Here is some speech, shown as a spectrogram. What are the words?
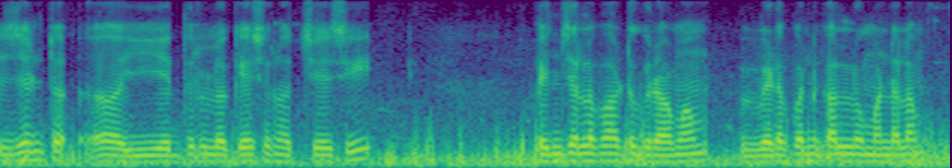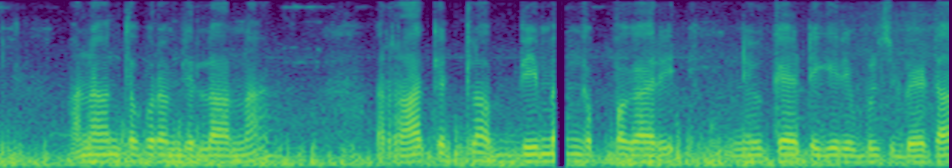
ప్రజెంట్ ఈ ఎదురు లొకేషన్ వచ్చేసి పెంచలపాటు గ్రామం విడపనకల్లు మండలం అనంతపురం జిల్లా అన్న రాకెట్ల భీమంగప్ప గారి న్యూ కేటగిరీ బుల్స్ బేటా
